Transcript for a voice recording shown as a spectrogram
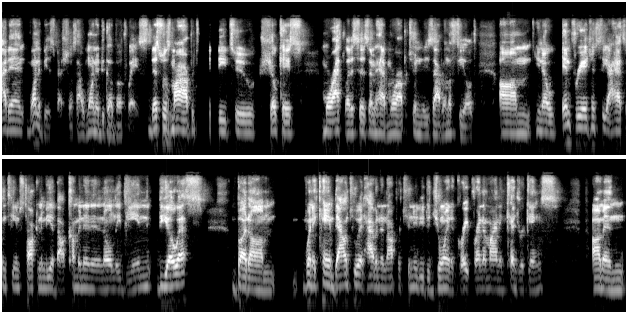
I didn't want to be a specialist. I wanted to go both ways. This was my opportunity to showcase more athleticism and have more opportunities out on the field. Um, you know, in free agency, I had some teams talking to me about coming in and only being the OS, but um, when it came down to it, having an opportunity to join a great friend of mine in Kendrick Ings, um, and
